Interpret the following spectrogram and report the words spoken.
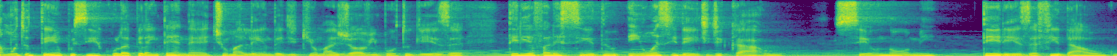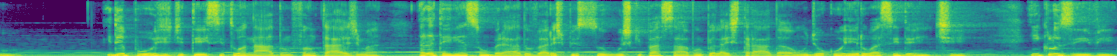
Há muito tempo circula pela internet uma lenda de que uma jovem portuguesa teria falecido em um acidente de carro. Seu nome, Teresa Fidalgo. E depois de ter se tornado um fantasma, ela teria assombrado várias pessoas que passavam pela estrada onde ocorreu o acidente. Inclusive,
